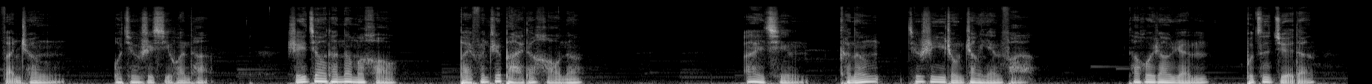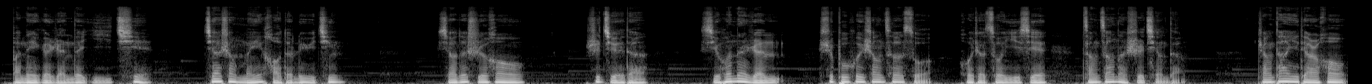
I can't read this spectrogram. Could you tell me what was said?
反正我就是喜欢他，谁叫他那么好，百分之百的好呢？爱情可能就是一种障眼法，它会让人不自觉的把那个人的一切加上美好的滤镜。小的时候是觉得喜欢的人是不会上厕所。或者做一些脏脏的事情的，长大一点后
